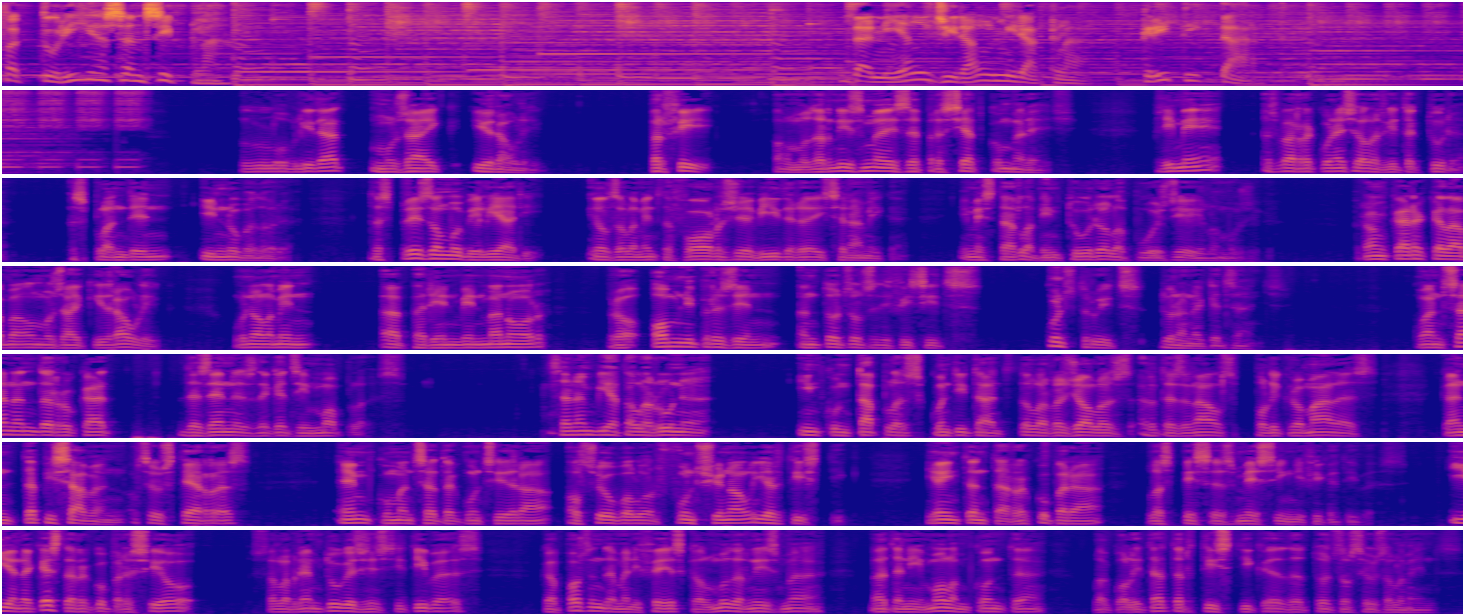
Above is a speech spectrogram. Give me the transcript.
Factoria sensible Daniel Giral Miracle, crític d'art L'oblidat mosaic hidràulic. Per fi, el modernisme és apreciat com mereix. Primer es va reconèixer l'arquitectura, esplendent i innovadora. Després el mobiliari i els elements de forja, vidre i ceràmica. I més tard la pintura, la poesia i la música. Però encara quedava el mosaic hidràulic, un element aparentment menor, però omnipresent en tots els edificis construïts durant aquests anys. Quan s'han enderrocat desenes d'aquests immobles, s'han enviat a la runa incomptables quantitats de les rajoles artesanals policromades que entapissaven els seus terres, hem començat a considerar el seu valor funcional i artístic i a intentar recuperar les peces més significatives. I en aquesta recuperació celebrem dues iniciatives que posen de manifest que el modernisme va tenir molt en compte la qualitat artística de tots els seus elements.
